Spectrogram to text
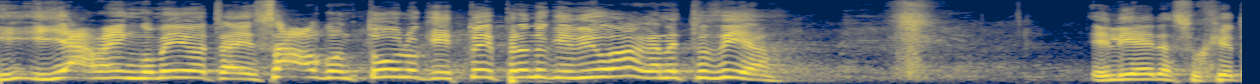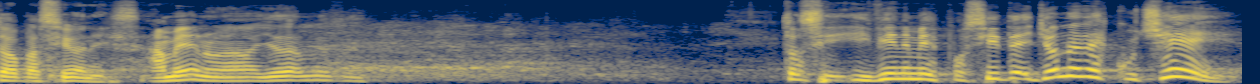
Y, ya vengo medio atravesado con todo lo que estoy esperando que Dios haga en estos días. Elías era sujeto a pasiones. Amén. Entonces, y viene mi esposita. Yo no la escuché,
